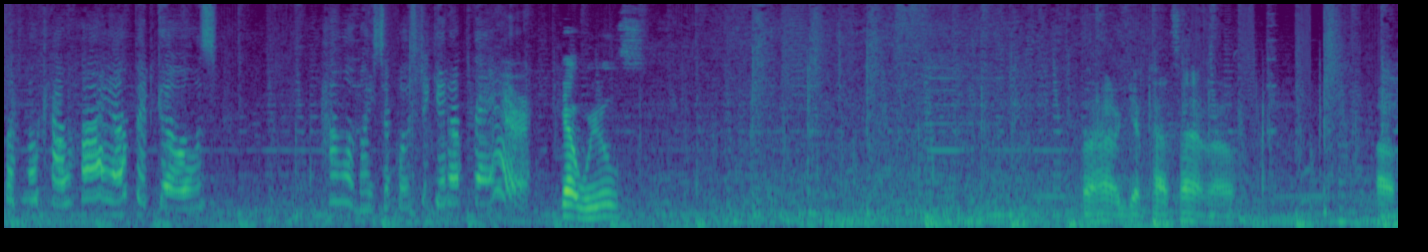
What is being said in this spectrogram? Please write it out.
But look how high up it goes. How am I supposed to get up there? Got wheels. Don't know how to get past that though. Oh.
